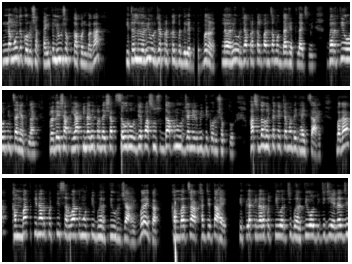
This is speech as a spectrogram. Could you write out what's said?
नमूद करू शकता. इथं लिहू शकतो आपण बघा. इथं लहरी ऊर्जा प्रकल्प दिले बरोबर आहे लहरी ऊर्जा प्रकल्पांचा मुद्दा घेतलायच मी. भरती ओहोटीचा घेतलाय. प्रदेशात या किनारी प्रदेशात सौर ऊर्जेपासून सुद्धा आपण ऊर्जा निर्मिती करू शकतो. हा सुद्धा घटक याच्यामध्ये घ्यायचा आहे. बघा खंबात किनारपट्टी सर्वात मोठी भरती ऊर्जा आहे. बरं आहे का? खंबाचा आखात जिथं आहे तिथल्या किनारपट्टीवरची भरती ओहोटीची जी एनर्जी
